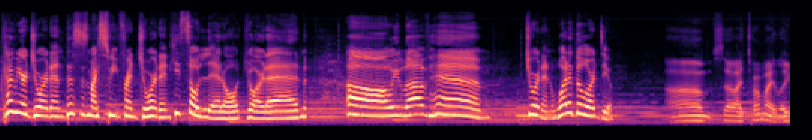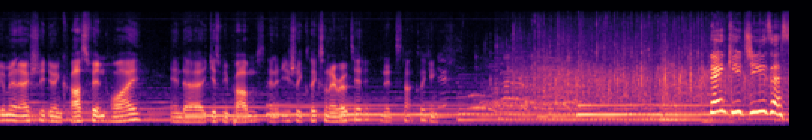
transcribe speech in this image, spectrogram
Come here, Jordan. This is my sweet friend Jordan. He's so little, Jordan. Oh, we love him. Jordan, what did the Lord do? Um, so I tore my ligament actually doing CrossFit in Hawaii, and uh, it gives me problems. And it usually clicks when I rotate it, and it's not clicking. Thank you, Jesus.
